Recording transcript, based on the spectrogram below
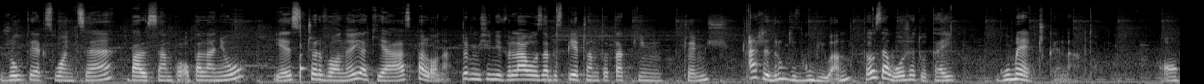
żółty jak słońce, balsam po opalaniu, jest czerwony jak ja spalona. Żeby mi się nie wylało, zabezpieczam to takim czymś. A że drugi zgubiłam, to założę tutaj gumeczkę na to. O,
